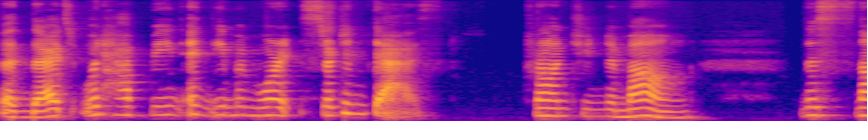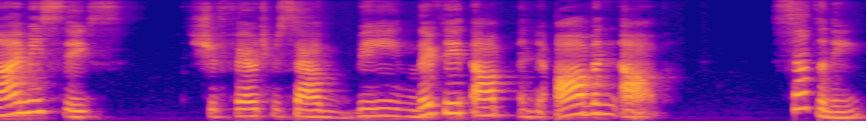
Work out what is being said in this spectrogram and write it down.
but that would have been an even more certain death. Crunching among the slimy seas, she felt herself being lifted up and up and up. Suddenly,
